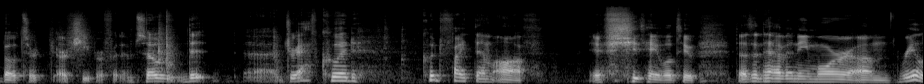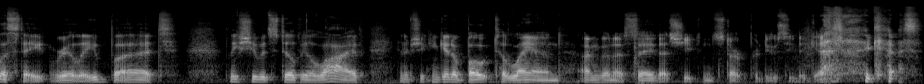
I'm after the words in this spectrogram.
boats are, are cheaper for them. So the uh, Giraffe could, could fight them off if she's able to. Doesn't have any more um, real estate, really, but at least she would still be alive. And if she can get a boat to land, I'm going to say that she can start producing again, I guess.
